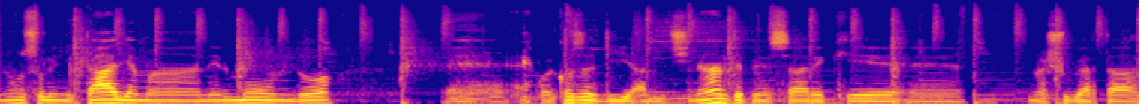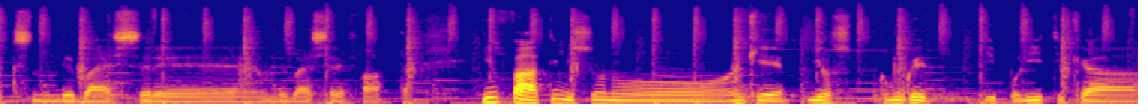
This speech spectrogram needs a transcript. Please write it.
non solo in Italia ma nel mondo, eh, è qualcosa di allucinante pensare che eh, una sugar tax non debba essere, non debba essere fatta. Infatti mi sono anche io comunque di politica,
